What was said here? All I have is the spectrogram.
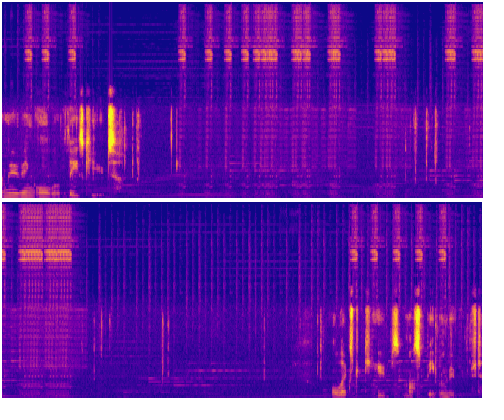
removing all of these cubes. All extra cubes must be removed.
